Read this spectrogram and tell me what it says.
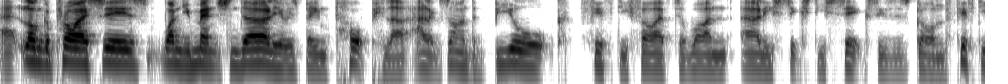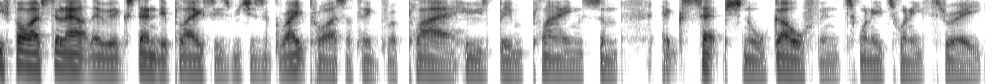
Uh, longer prices, one you mentioned earlier has been popular. Alexander Bjork, 55 to 1, early 66s has gone. 55 still out there with extended places, which is a great price, I think, for a player who's been playing some exceptional golf in 2023.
